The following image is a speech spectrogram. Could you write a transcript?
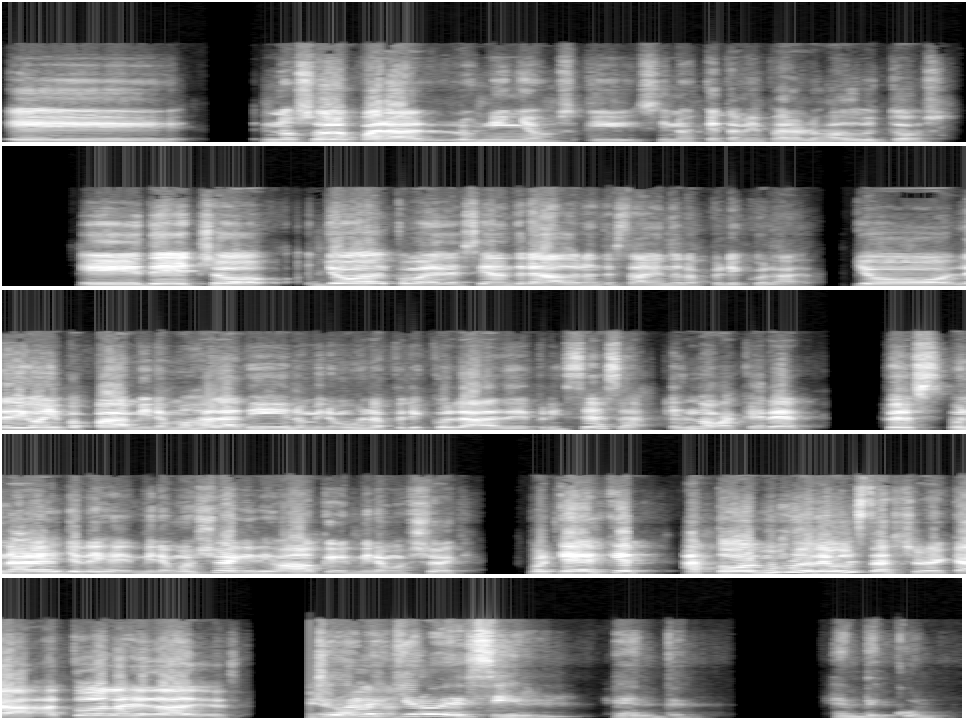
eh, no solo para los niños, y, sino que también para los adultos. Eh, de hecho, yo, como le decía Andrea durante estaba viendo la película, yo le digo a mi papá, miremos Aladdin o miremos una película de princesa, él no va a querer. Pero una vez yo le dije, miremos Shrek, y dijo, ah, ok, miremos Shrek. Porque es que a todo el mundo le gusta Shrek, a, todas las edades. Yo les quiero decir, gente, gente cool,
